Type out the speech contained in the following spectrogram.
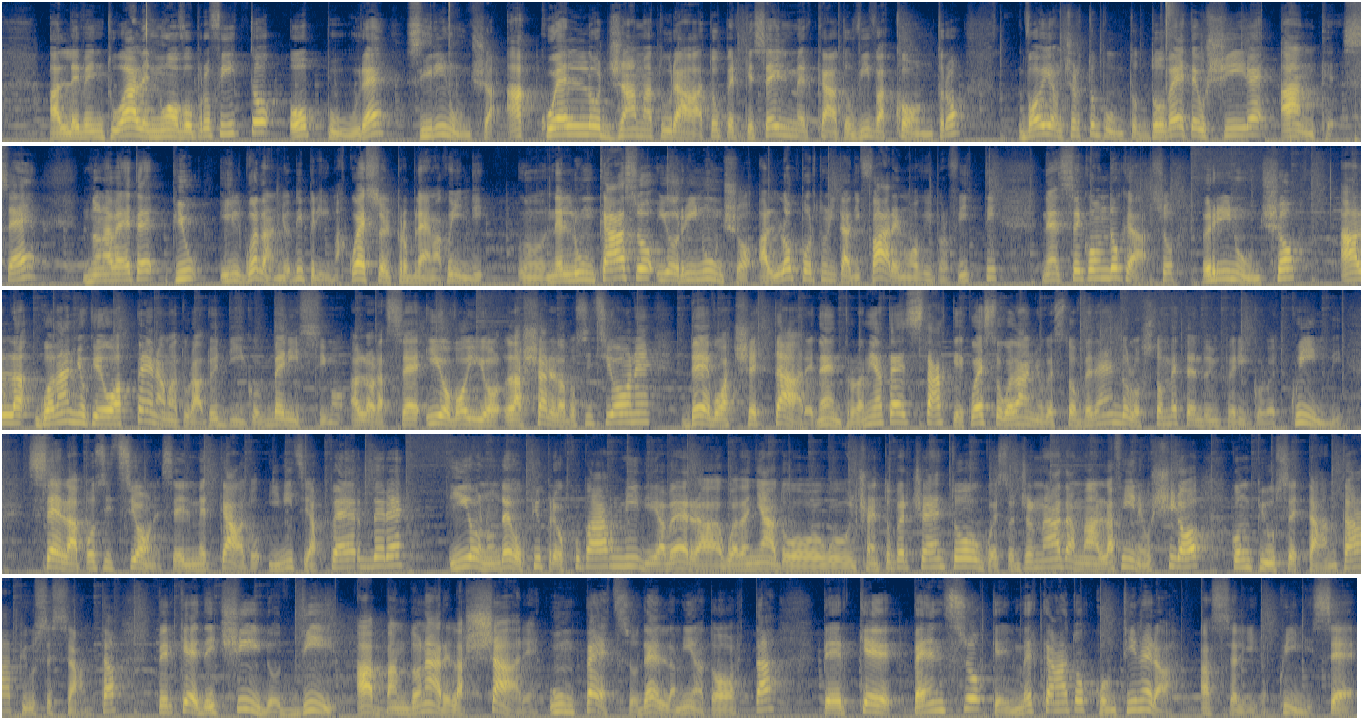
all'eventuale nuovo profitto oppure si rinuncia a quello già maturato perché se il mercato vi va contro voi a un certo punto dovete uscire anche se non avete più il guadagno di prima. Questo è il problema, quindi uh, nell'un caso io rinuncio all'opportunità di fare nuovi profitti, nel secondo caso rinuncio al guadagno che ho appena maturato e dico benissimo, allora se io voglio lasciare la posizione devo accettare dentro la mia testa che questo guadagno che sto vedendo lo sto mettendo in pericolo e quindi se la posizione, se il mercato inizia a perdere, io non devo più preoccuparmi di aver guadagnato il 100% questa giornata, ma alla fine uscirò con più 70, più 60, perché decido di abbandonare, lasciare un pezzo della mia torta perché penso che il mercato continuerà a salire. Quindi se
